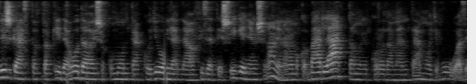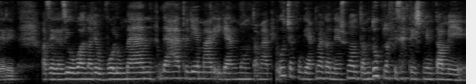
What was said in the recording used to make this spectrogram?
vizsgáztattak ide-oda, és akkor mondták, hogy jó, mi lenne a fizetési igényem, és én nagyon nem akar, bár láttam, amikor oda mentem, hogy hú, azért itt, azért ez jóval nagyobb volumen, de hát, hogy én már igen, mondtam, hát úgyse fogják megadni, és mondtam dupla fizetést, mint ami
